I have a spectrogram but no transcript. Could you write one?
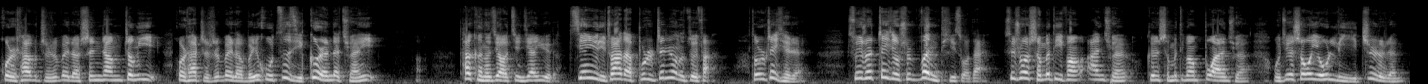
或者他只是为了伸张正义，或者他只是为了维护自己个人的权益啊，他可能就要进监狱的。监狱里抓的不是真正的罪犯，都是这些人。所以说这就是问题所在。所以说什么地方安全跟什么地方不安全，我觉得稍微有理智的人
